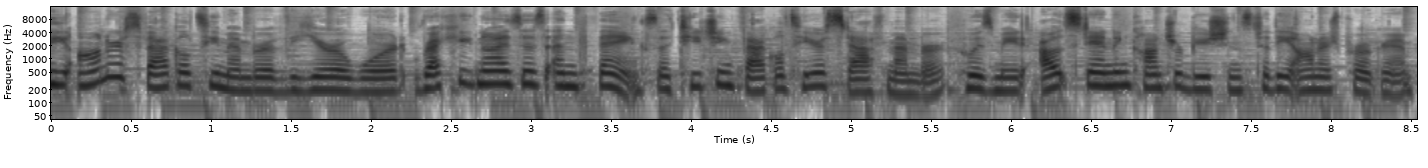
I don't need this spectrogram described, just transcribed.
The Honors Faculty Member of the Year Award recognizes and thanks a teaching faculty or staff member who has made outstanding contributions to the Honors Program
